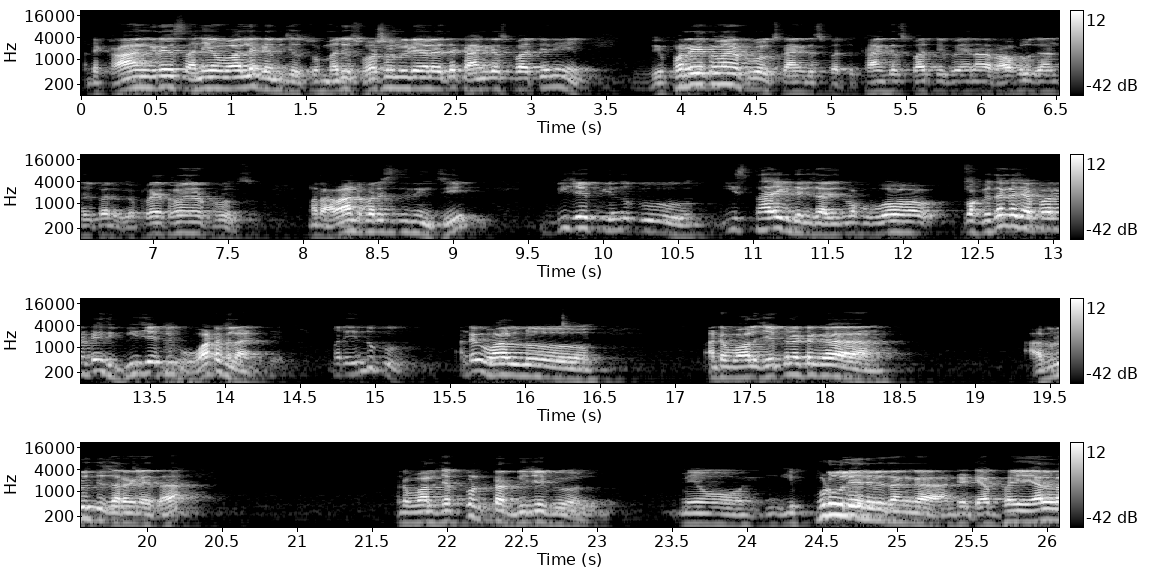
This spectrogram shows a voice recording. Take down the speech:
అంటే కాంగ్రెస్ అనే వాళ్ళే కనిపించదు సో మరి సోషల్ మీడియాలో అయితే కాంగ్రెస్ పార్టీని విపరీతమైన trolls Congress party Congress party పైన రాహుల్ గాంధీ పైన విపరీతమైన ట్రోల్స్. మరి అలాంటి పరిస్థితి నుంచి బీజేపీ ఎందుకు ఈ స్థాయికి దిగజాలి ఒక ఒక విధంగా చెప్పాలంటే ఇది బీజేపీకి ఓటమి లాంటిది. మరి ఎందుకు? అంటే వాళ్ళు అంటే వాళ్ళు చెప్పినట్టుగా అభివృద్ధి జరగలేదా? అంటే వాళ్ళు చెప్పుకుంటుంటారు బీజేపీ వాళ్ళు. మేము ఎప్పుడూ లేని విధంగా అంటే డెబ్బై ఏళ్ళ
